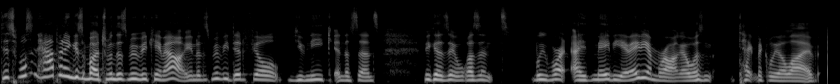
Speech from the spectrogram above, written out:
this wasn't happening as much when this movie came out. You know, this movie did feel unique in a sense because it wasn't we weren't I maybe maybe I'm wrong. I wasn't technically alive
